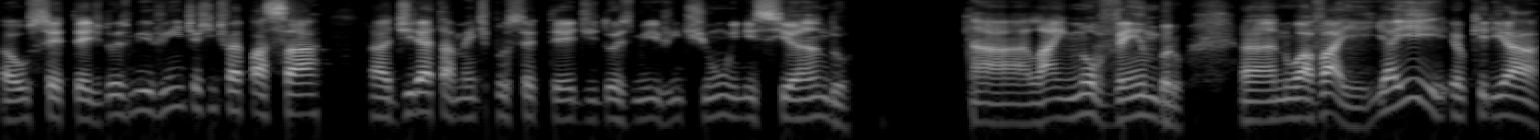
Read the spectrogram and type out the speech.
o CT de 2020. A gente vai passar diretamente para o CT de 2021, iniciando ah, lá em novembro ah, no Havaí. E aí eu queria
